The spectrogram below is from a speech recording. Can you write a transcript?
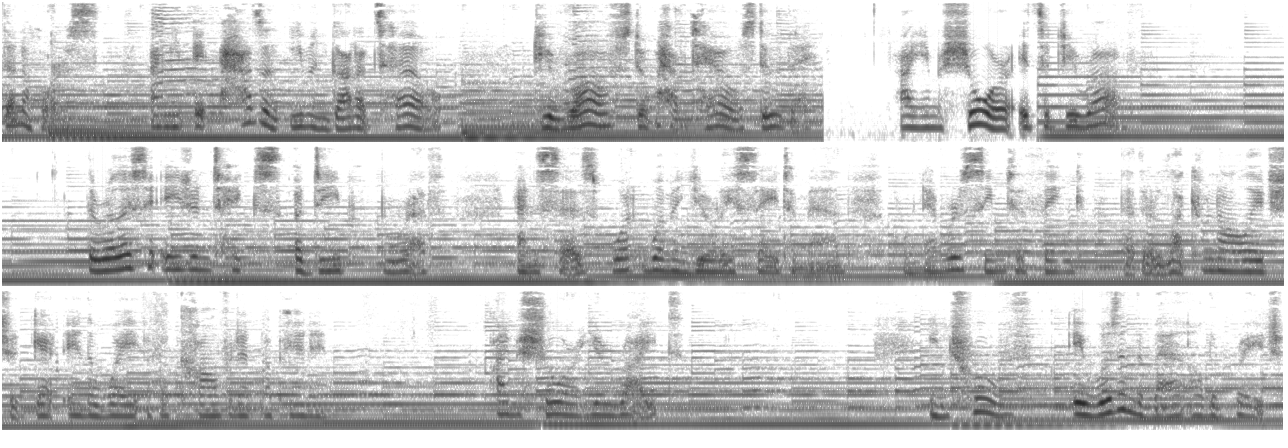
than a horse. I mean, it hasn't even got a tail. Giraffes don't have tails, do they? I am sure it's a giraffe. The real estate agent takes a deep breath and says what women usually say to men who never seem to think that their lack of knowledge should get in the way of a confident opinion. I'm sure you're right. In truth, it wasn't the man on the bridge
